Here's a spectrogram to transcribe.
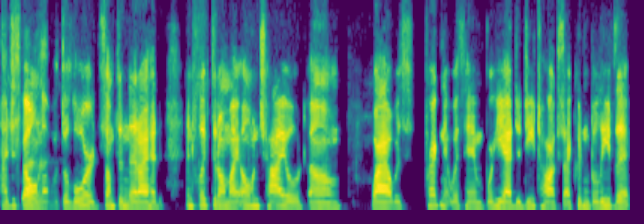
I just fell in love with the Lord, something that I had inflicted on my own child um, while I was pregnant with him, where he had to detox. I couldn't believe that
